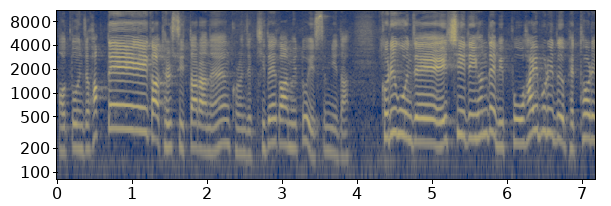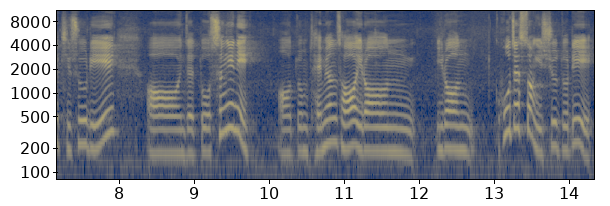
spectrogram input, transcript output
어, 또 이제 확대가 될 수 있다라는 그런 이제 기대감이 또 있습니다. 그리고 이제 HD 현대미포 하이브리드 배터리 기술이 어, 이제 또 승인이 어, 좀 되면서 이런 이런 호재성 이슈들이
